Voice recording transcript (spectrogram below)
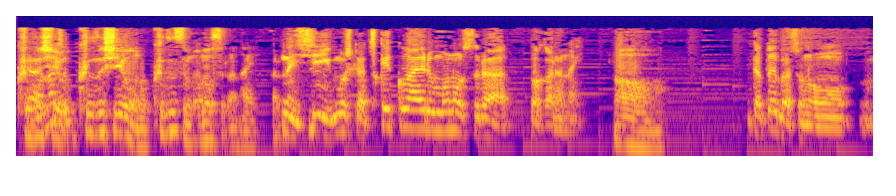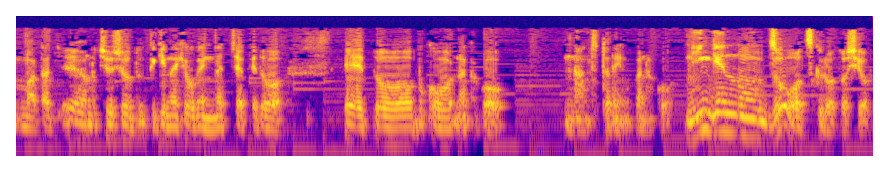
崩しよう、崩しようの、崩すものすらないから。ないし、もしくは付け加えるものすらわからない。あ例えば、その、また、あの、抽象的な表現になっちゃうけど、えっ、と、こう、なんかこう、なんて言ったらいいのかな、こう、人間の像を作ろうとしよ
